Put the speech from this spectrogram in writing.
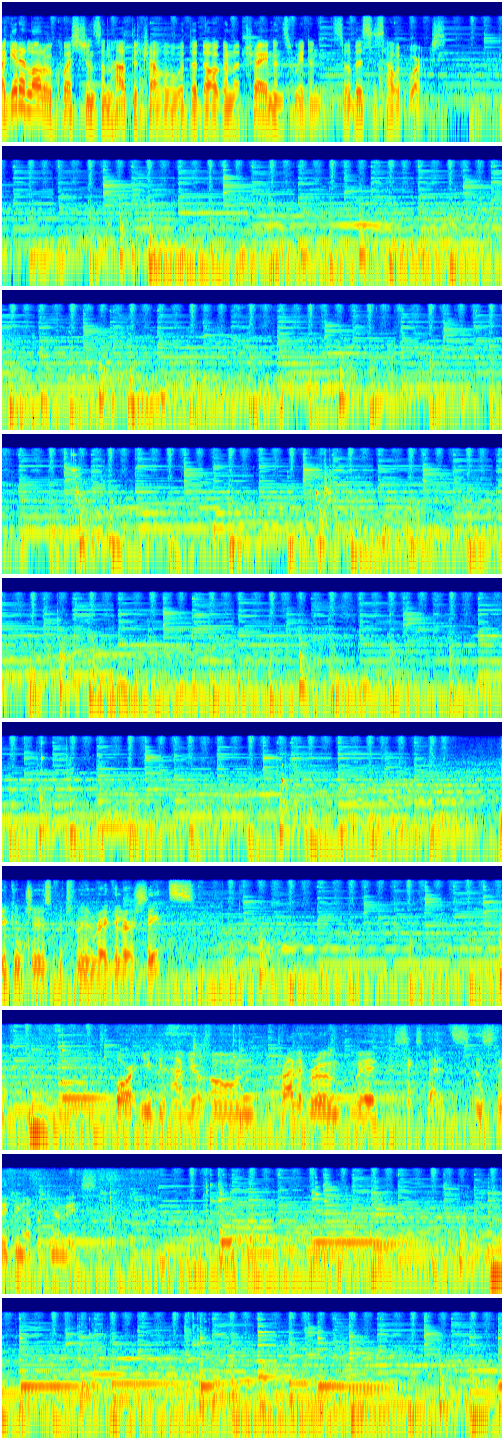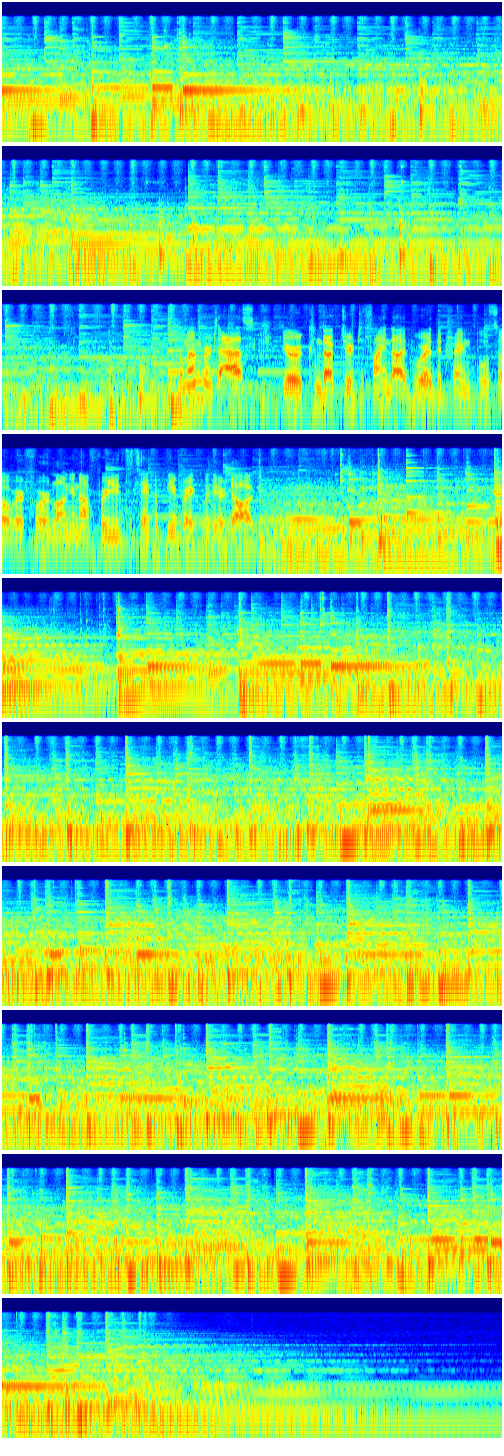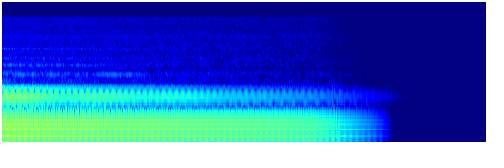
I get a lot of questions on how to travel with the dog on a train in Sweden, so this is how it works. You can choose between regular seats or you can have your own private room with six beds and sleeping opportunities. Remember to ask your conductor to find out where the train pulls over for long enough for you to take a pee break with your dog.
